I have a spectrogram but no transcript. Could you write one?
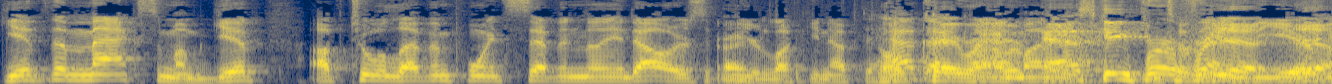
give the maximum, give up to $11.7 million if right. you're lucky enough to have okay, that kind of money. Asking for a friend. of Yeah, yeah.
